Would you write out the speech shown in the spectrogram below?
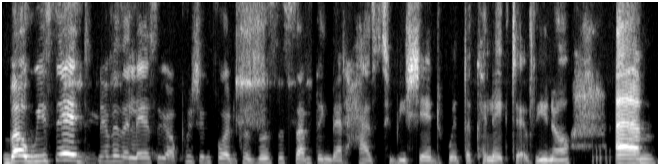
but we said, nevertheless, we are pushing forward because this is something that has to be shared with the collective. You know, um,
